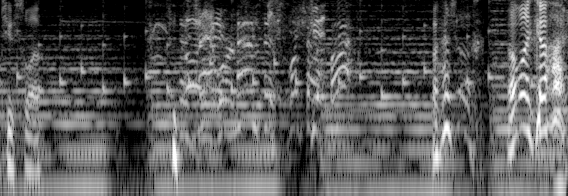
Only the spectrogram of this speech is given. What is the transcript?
Too slow. It's the giant mantis. What the Shit. fuck? What? Oh my god!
